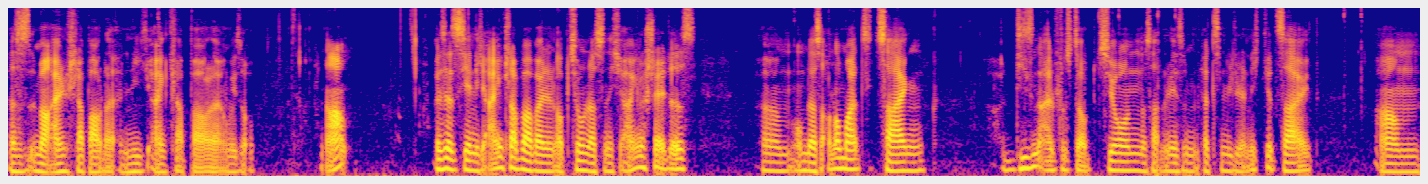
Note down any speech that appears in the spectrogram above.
das ist immer einklappbar oder nie einklappbar oder irgendwie so. Na, ist jetzt hier nicht einklappbar, weil in Optionen das nicht eingestellt ist. Ähm, um das auch nochmal zu zeigen, diesen Einfluss der Optionen, das hatten wir jetzt im letzten Video nicht gezeigt. Ähm,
